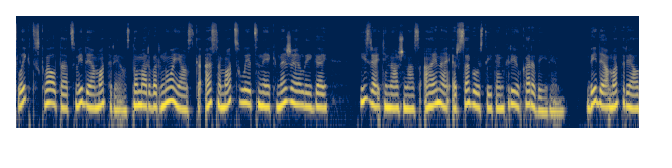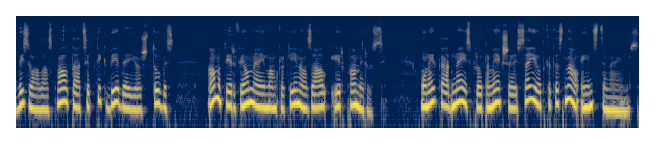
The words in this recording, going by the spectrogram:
sliktas kvalitātes video materiāls, tomēr var nojaust, ka esam atsliecinieki nežēlīgai izreikināšanās ainai ar sagūstītiem krievu karavīriem. Video materiāla vizuālās kvalitātes ir tik biedējoši tuvas, amatieru filmējumam, ka kinozāle ir pamirusi, un ir kāda neizprotama iekšēja sajūta, ka tas nav inscenējums.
